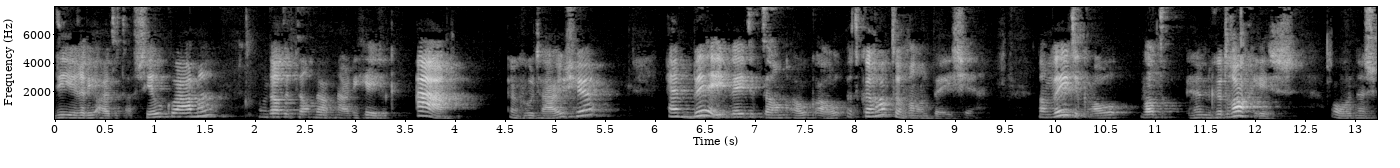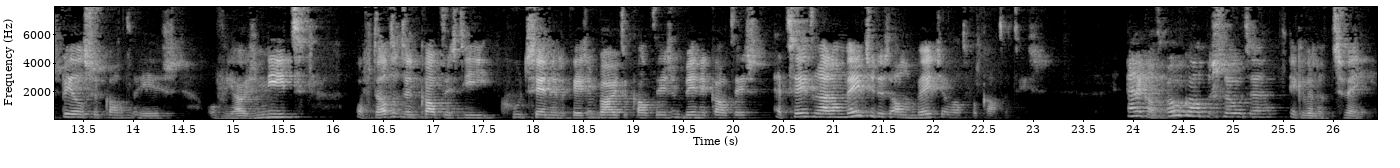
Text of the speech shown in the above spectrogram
dieren die uit het asiel kwamen. Omdat ik dan dacht, nou die geef ik A, een goed huisje. En B, weet ik dan ook al het karakter van het beestje. Dan weet ik al wat hun gedrag is. Of het een speelse kat is, of juist niet. Of dat het een kat is die goed zinnelijk is, een buitenkat is, een binnenkat is, etc. Dan weet je dus al een beetje wat voor kat het is. En ik had ook al besloten, ik wil er twee.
